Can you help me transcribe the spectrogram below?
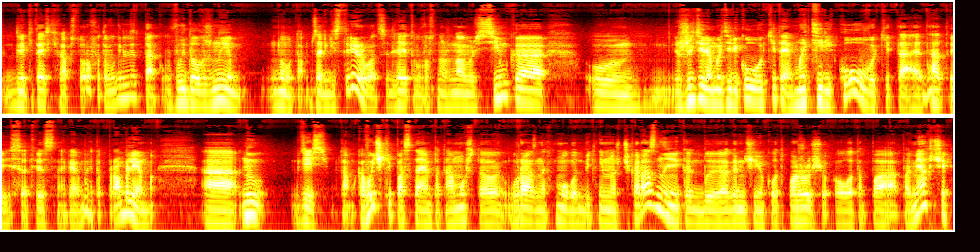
для китайских App это выглядит так. Вы должны ну, там, зарегистрироваться. Для этого вас нужна симка жителя материкового Китая. Материкового Китая, да, то есть, соответственно, как бы это проблема. А, ну, здесь там кавычки поставим, потому что у разных могут быть немножечко разные как бы ограничения, у кого-то пожестче, у кого-то по- помягче.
